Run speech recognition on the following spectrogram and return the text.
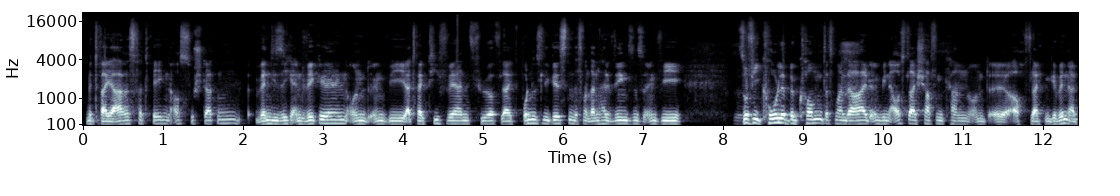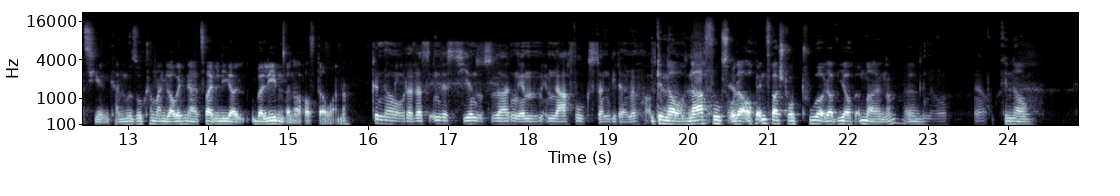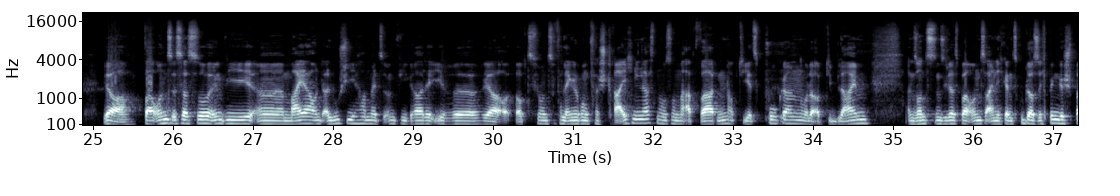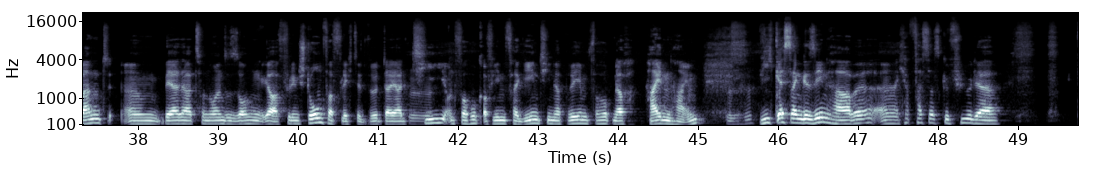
mit Dreijahresverträgen auszustatten, wenn die sich entwickeln und irgendwie attraktiv werden für vielleicht Bundesligisten, dass man dann halt wenigstens irgendwie so viel Kohle bekommt, dass man da halt irgendwie einen Ausgleich schaffen kann und äh, auch vielleicht einen Gewinn erzielen kann. Nur so kann man, glaube ich, in der zweiten Liga überleben dann auch auf Dauer. Ne? Genau, oder das Investieren sozusagen im, im Nachwuchs dann wieder. Ne? Auf Genau. Nachwuchs ja, oder auch Infrastruktur oder wie auch immer. Ne? Ähm, Genau, ja. Genau. Ja, bei uns ist das so irgendwie, äh, Maya und Alushi haben jetzt irgendwie gerade ihre ja, Option zur Verlängerung verstreichen lassen. Muss man mal abwarten, ob die jetzt pokern oder ob die bleiben. Ansonsten sieht das bei uns eigentlich ganz gut aus. Ich bin gespannt, ähm, wer da zur neuen Saison ja, für den Sturm verpflichtet wird, da ja T und Verhook auf jeden Fall gehen. T nach Bremen, Verhook nach Heidenheim. Wie ich gestern gesehen habe, äh, ich habe fast das Gefühl, der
